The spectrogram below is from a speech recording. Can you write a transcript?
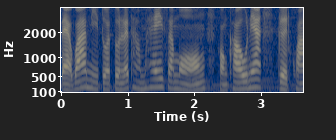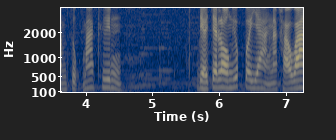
แต่ว่ามีตัวตนและทำให้สมองของเขาเนี่ยเกิดความสุขมากขึ้น เดี๋ยวจะลองยกตัวอย่างนะคะว่า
